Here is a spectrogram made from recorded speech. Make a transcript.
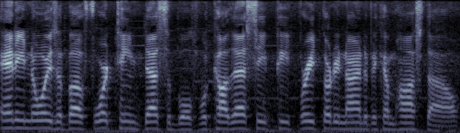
Any noise above 14 decibels will cause SCP-339 to become hostile.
